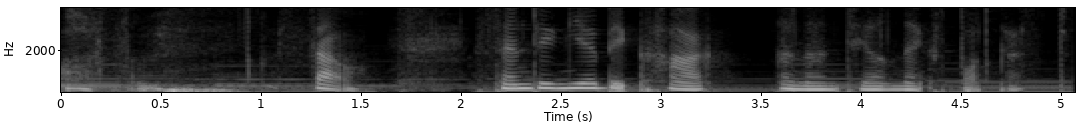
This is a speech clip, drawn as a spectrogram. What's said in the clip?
awesome. So, sending you a big hug, and until next podcast.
